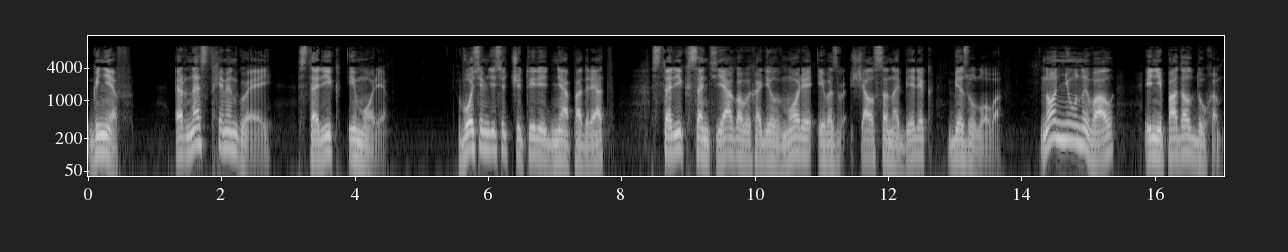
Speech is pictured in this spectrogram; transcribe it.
Гнев. Эрнест Хемингуэй. Старик и море. 84 дня подряд старик Сантьяго выходил в море и возвращался на берег без улова. Но он не унывал и не падал духом.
